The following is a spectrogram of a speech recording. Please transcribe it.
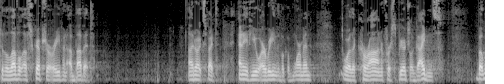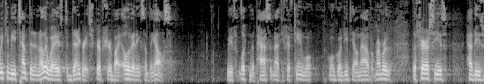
to the level of Scripture or even above it. I don't expect any of you are reading the Book of Mormon or the Quran for spiritual guidance. But we can be tempted in other ways to denigrate scripture by elevating something else. We've looked in the past at Matthew 15. We'll, won't go in detail now, but remember the Pharisees had these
